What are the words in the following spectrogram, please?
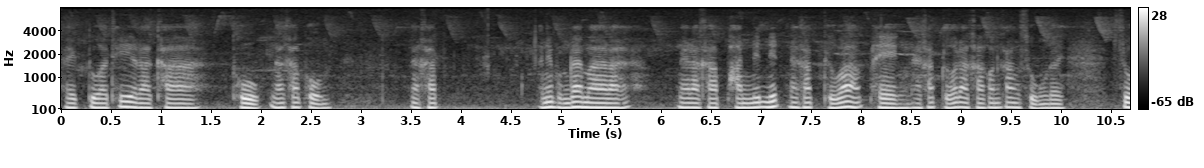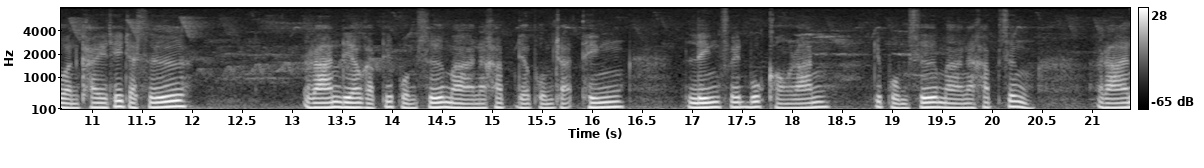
ไอตัวที่ราคาถูกนะครับผมนะครับ อันนี้ผมได้มาในราคาพันนิดๆนะครับ ถือว่าแพงนะครับถือว่าราคาค่อนข้างสูงเลย ส่วนใครที่จะซื้อร้านเดียวกับที่ผมซื้อมานะครับ เดี๋ยวผมจะทิ้งลิงก์ Facebook ของร้านที่ผมซื้อมานะครับ ซึ่งร้าน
